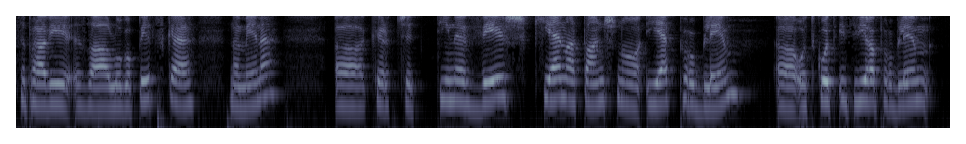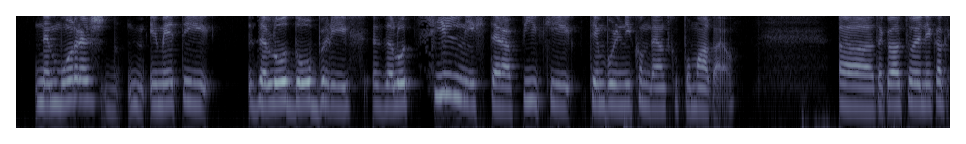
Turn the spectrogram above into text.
Se pravi, za logopedske namene, uh, ker če ti ne veš, kje natančno je problem, uh, odkot izvira problem, ne moreš imeti zelo dobrih, zelo ciljnih terapij, ki tem bolnikom dejansko pomagajo. Uh, tako da to je nekako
